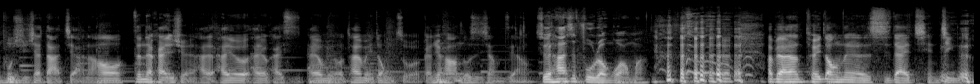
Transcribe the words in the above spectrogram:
push 一下大家，然后真的开始选，还还有还有开始还有没有？他又没动作，感觉好像都是像这样。所以他是芙蓉王吗？他比较推动那个时代前进的人。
